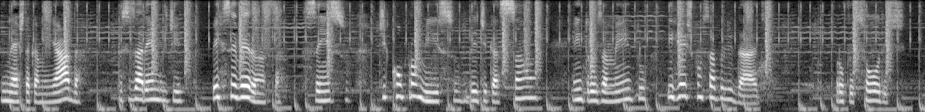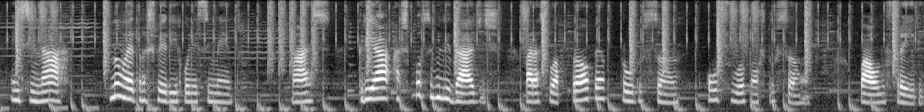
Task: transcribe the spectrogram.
E nesta caminhada, precisaremos de perseverança, senso de compromisso, dedicação, entrosamento e responsabilidade. Professores, ensinar não é transferir conhecimento, mas criar as possibilidades para sua própria produção ou sua construção. Paulo Freire.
